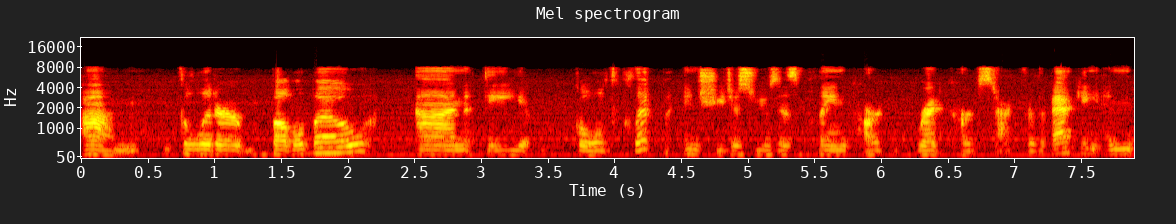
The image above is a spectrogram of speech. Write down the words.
um, glitter bubble bow on the gold clip and she just uses plain card red cardstock for the backing and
